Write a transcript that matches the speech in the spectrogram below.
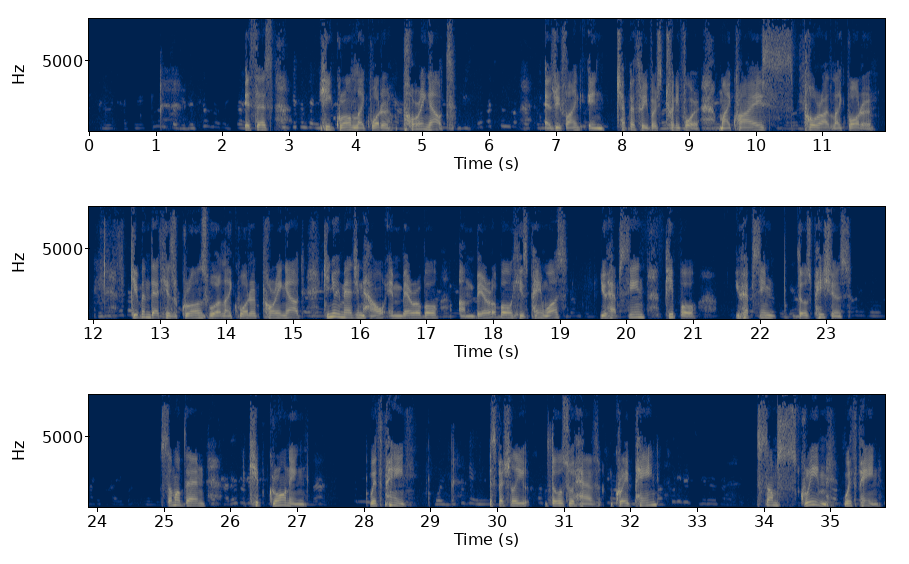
it says, He groaned like water pouring out. As we find in chapter 3, verse 24, my cries pour out like water. Given that his groans were like water pouring out, can you imagine how unbearable, unbearable his pain was? You have seen people, you have seen those patients. Some of them keep groaning with pain, especially those who have great pain, some scream with pain.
